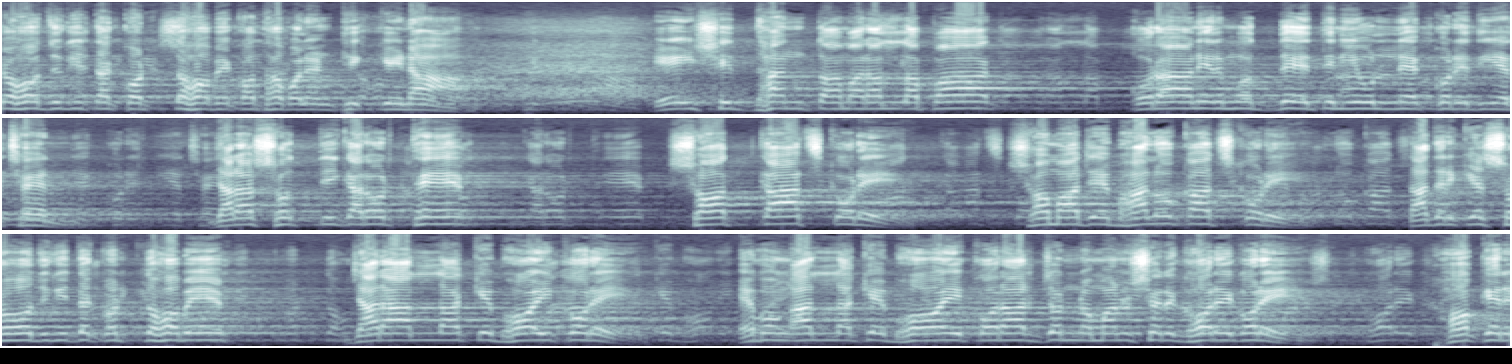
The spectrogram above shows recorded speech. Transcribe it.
সহযোগিতা করতে হবে, কথা বলেন ঠিক কিনা? এই সিদ্ধান্ত আমার আল্লাহ পাক কোরআনের মধ্যে তিনি উল্লেখ করে দিয়েছেন। যারা সত্যিকার অর্থে সৎ কাজ করে, সমাজে ভালো কাজ করে তাদেরকে সহযোগিতা করতে হবে। যারা আল্লাহকে ভয় করে এবং আল্লাহকে ভয় করার জন্য মানুষের ঘরে ঘরে হকের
